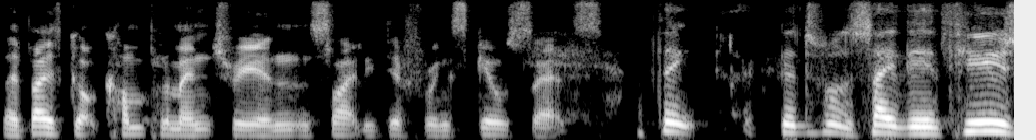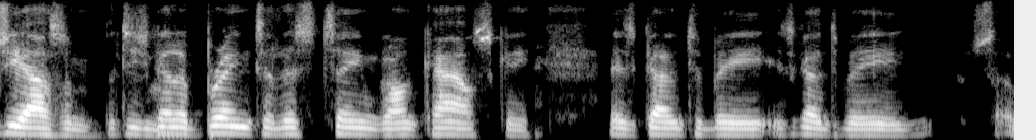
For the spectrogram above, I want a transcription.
They've both got complementary and slightly differing skill sets. I think I just want to say the enthusiasm that he's mm. going to bring to this team, Gronkowski, is going to be is going to be a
